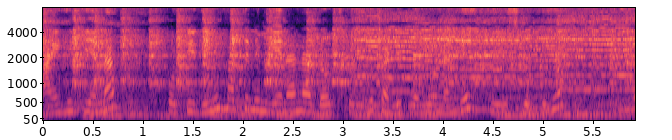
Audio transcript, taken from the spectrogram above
ಮಾಹಿತಿಯನ್ನು ಕೊಟ್ಟಿದ್ದೀನಿ. ಮತ್ತು ನಿಮ್ಗೆ ಏನಾರ ಡೌಟ್ಸ್ಗಳಿದ್ರು ಖಂಡಿತವಾಗ್ಲೂ ನನಗೆ ತಿಳಿಸ್ಬೇಕು ಇಲ್ಲ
